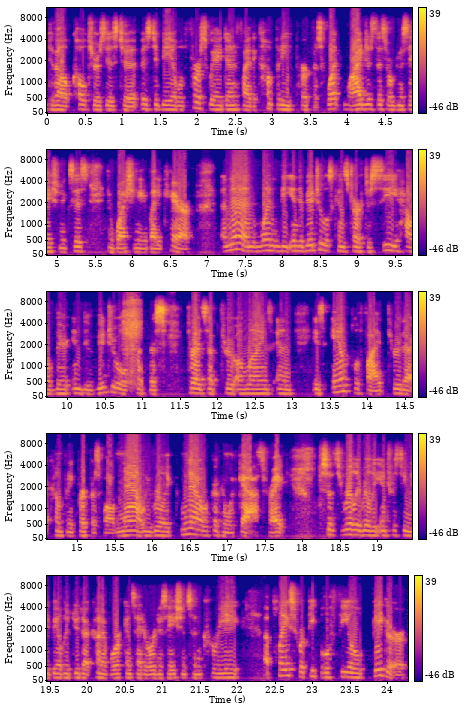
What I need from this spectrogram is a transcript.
develop cultures is to is to be able first we identify the company purpose. What, why does this organization exist, and why should anybody care? And then when the individuals can start to see how their individual purpose threads up through aligns and is amplified through that company purpose, well, now we really now we're cooking with gas, right? So it's really really interesting to be able to do that kind of work inside organizations and create a place where people feel bigger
